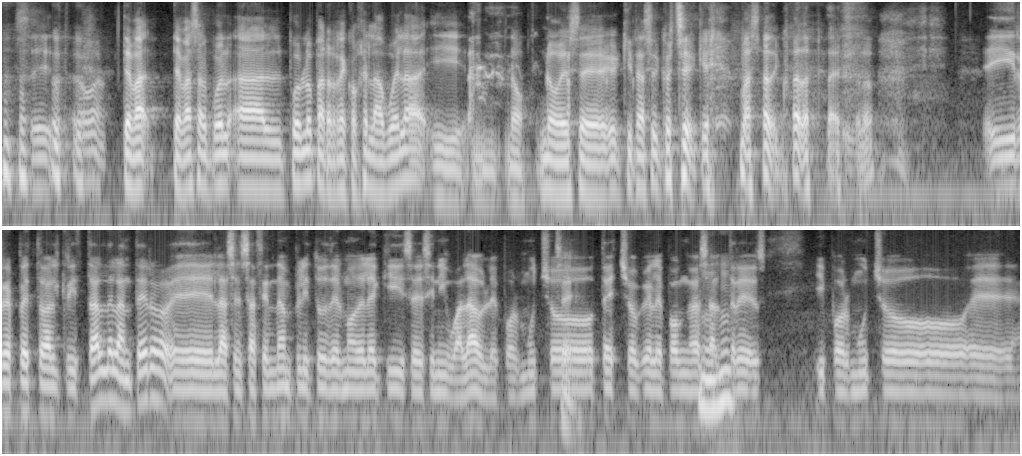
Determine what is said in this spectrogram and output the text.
Sí, bueno. te, te, vas al pueblo, al pueblo para recoger la abuela y no, no es eh, quizás el coche que más adecuado para eso, ¿no? Y respecto al cristal delantero, eh, la sensación de amplitud del Model X es inigualable. Por mucho techo que le pongas al 3 y por mucho eh,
